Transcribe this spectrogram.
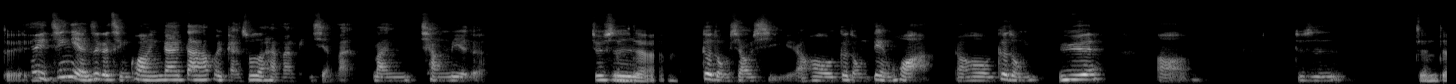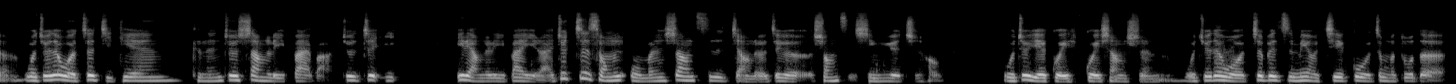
对。所以今年这个情况，应该大家会感受的还蛮明显，蛮蛮强烈的。就是各种消息，然后各种电话，然后各种约啊，就是真的。我觉得我这几天可能就上个礼拜吧，就这一一两个礼拜以来，就自从我们上次讲了这个双子星月之后，我就也鬼鬼上身了。我觉得我这辈子没有接过这么多的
